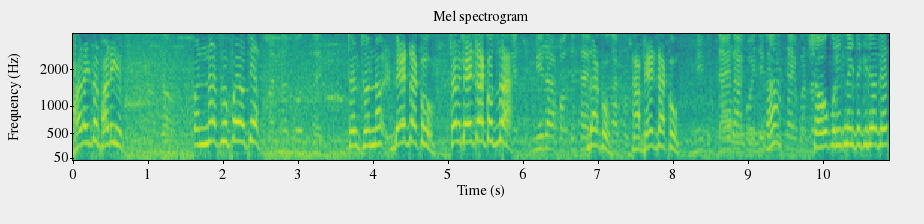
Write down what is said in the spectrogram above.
फाडायची फाडीच. पन्नास रुपये होत्यात. चल चल ना बॅच दाखव. चल बॅच दाखव तुझा. मी दाखवतो साहेब दाखव. हां बॅच दाखव. मी काय दाखवायचे हां? तुम्ही साहेबांना शाहूपुरीत नाही तर किती होत्यात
